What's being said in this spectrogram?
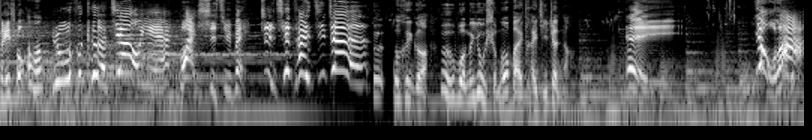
没错，孺子可教也。万事俱备，只欠太极阵。呃，黑哥，呃，我们用什么摆太极阵呢？哎，有啦！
